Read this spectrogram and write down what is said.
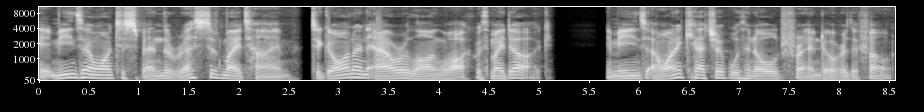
It means I want to spend the rest of my time to go on an hour long walk with my dog. It means I want to catch up with an old friend over the phone.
